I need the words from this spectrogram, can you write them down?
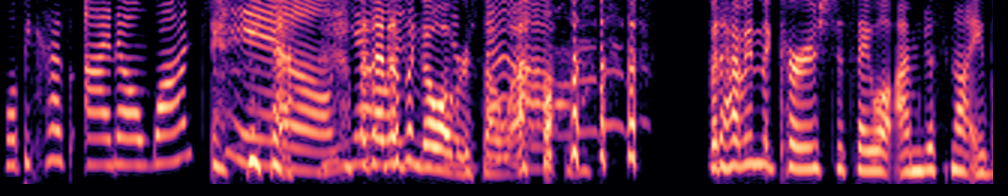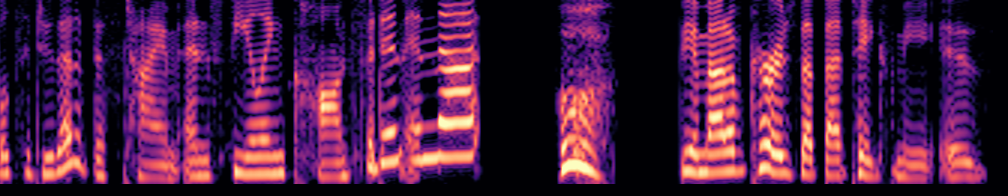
Well, because I don't want to. Yeah, Yeah, but that doesn't go over so well. but having the courage to say, well, I'm just not able to do that at this time and feeling confident in that, whew, the amount of courage that that takes me is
